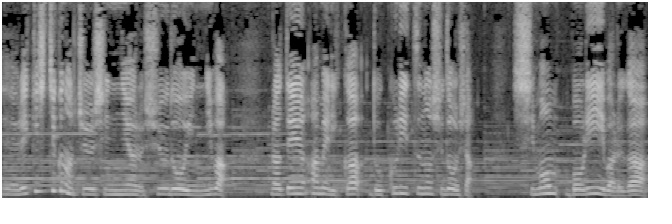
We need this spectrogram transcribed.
えー歴史地区の中心にある修道院には、ラテンアメリカ独立の指導者、シモン・ボリーバルが、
